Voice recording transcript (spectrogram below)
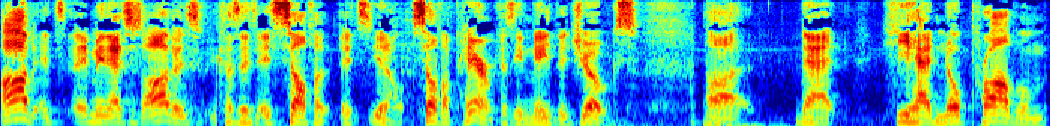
I mean, that's just obvious because it's, it's self. It's you know self apparent because he made the jokes uh, that he had no problem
